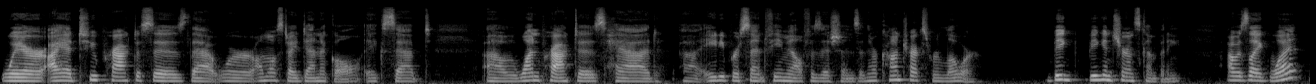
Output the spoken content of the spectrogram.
where I had two practices that were almost identical, except uh, one practice had uh, 80% female physicians and their contracts were lower. Big, big insurance company. I was like, "What?"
